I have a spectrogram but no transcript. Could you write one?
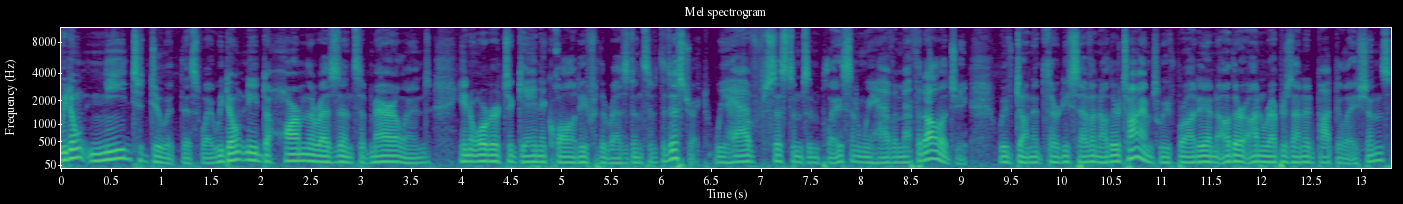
We don't need to do it this way. We don't need to harm the residents of Maryland in order to gain equality for the residents of the district. We have systems in place and we have a methodology. We've done it 37 other times. We've brought in other unrepresented populations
